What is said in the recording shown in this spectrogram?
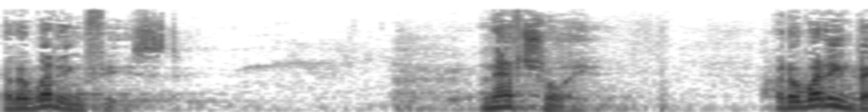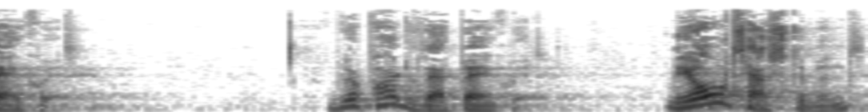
at a wedding feast, naturally, at a wedding banquet. We're part of that banquet. In the Old Testament,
